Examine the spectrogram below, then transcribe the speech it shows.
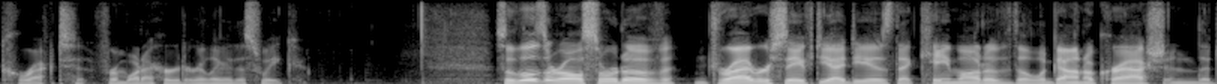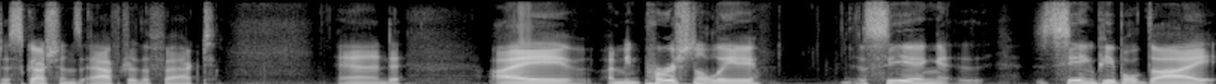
correct from what I heard earlier this week. So those are all sort of driver safety ideas that came out of the Logano crash and the discussions after the fact. And I I mean personally seeing seeing people die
